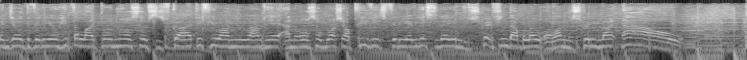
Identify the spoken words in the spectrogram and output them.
Enjoyed the video, hit the like button, also subscribe if you are new around here, and also watch our previous video yesterday in the description down below or on the screen right now.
